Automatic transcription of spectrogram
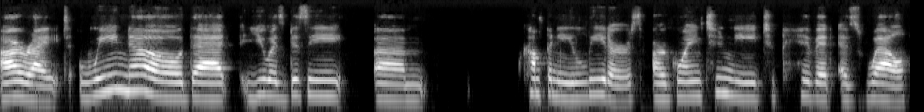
All right. We know that you, as busy um, company leaders are going to need to pivot as well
